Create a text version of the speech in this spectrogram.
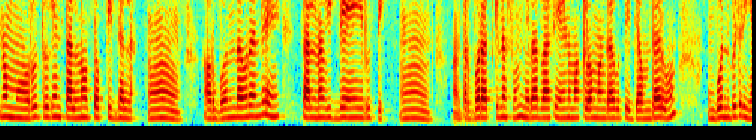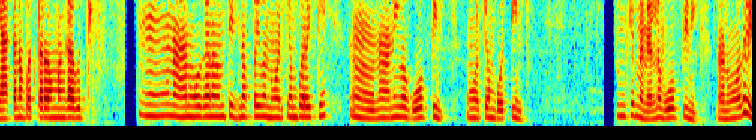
ನಮ್ಮ ಋತುಗೇನು ತಲೆನೋವು ತಪ್ಪಿದ್ದಲ್ಲ. ಹ್ಞೂ ಅವ್ರು ಬಂದವ್ರೆ ಅಂದರೆ ತಲೆನೋವು ವಿದ್ಯೆ ಇರುತ್ತೆ. ಹ್ಞೂ ಅಂತಾರೆ ಬರೋದ್ಕಿನ್ನ ಸುಮ್ಮನೆ ಇರೋದು ವಾಸಿ ಹೆಣ್ಮಕ್ಳು ಮಂಗಾಗುತ್ತೆ ಜಮ್ದಾರು ಬಂದುಬಿಟ್ರೆ ಯಾಕನ ಬರ್ತಾರೋ ಮಂಗಾಗುತ್ತೆ ಹ್ಞೂ ನಾನು ಹೋಗೋಣ ಅಂತಿದ್ನಪ್ಪ ಇವಾಗ ನೋಡ್ಕೊಂಬರಕ್ಕೆ ಹ್ಞೂ ನಾನು ಇವಾಗ ಹೋಗ್ತೀನಿ. ನೋಡ್ಕೊಂಬರ್ತೀನಿ ಸುಮ್ಕಿರ್ ನಾನೆಲ್ಲ ಹೋಗ್ತೀನಿ. ನಾನು ಹೋದ್ರೆ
